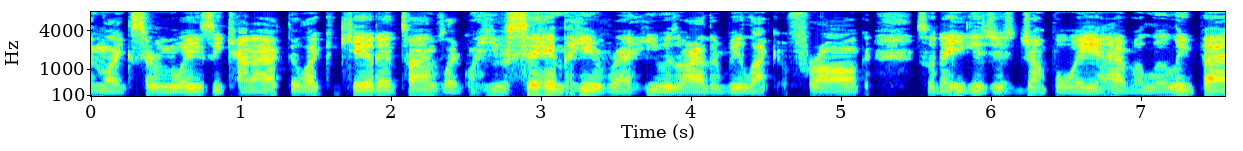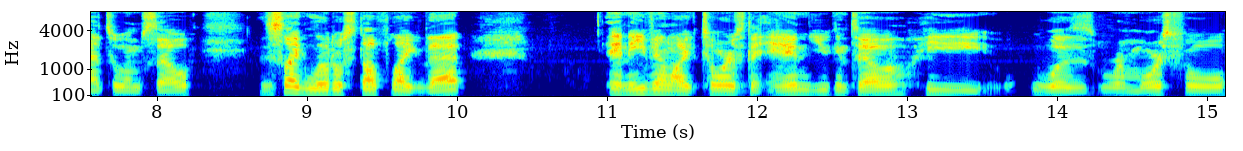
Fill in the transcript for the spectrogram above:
in like certain ways he kind of acted like a kid at times like when he was saying that he he was rather be like a frog so that he could just jump away and have a lily pad to himself. Just like little stuff like that. And even like towards the end you can tell he was remorseful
